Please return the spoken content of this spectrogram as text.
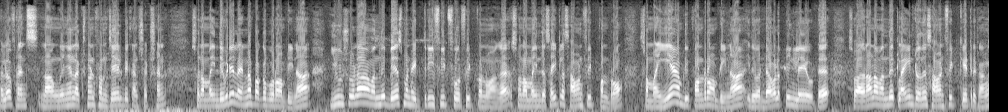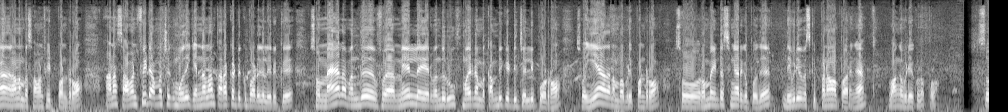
ஹலோ ஃப்ரெண்ட்ஸ் நான் உங்கள் engineer Lakshman from JLP construction so நம்ம இந்த வீடியோவில் என்ன பார்க்க போகிறோம் அப்படின்னா யூஸ்வலாக வந்து basement height three feet four feet பண்ணுவாங்க. ஸோ நம்ம இந்த சைட்டில் செவன் ஃபீட் பண்ணுறோம் ஸோ நம்ம ஏன் அப்படி பண்ணுறோம் அப்படின்னா இது ஒரு டெவலப்பிங் லே அவுட்டு ஸோ அதனால் வந்து கிளைண்ட் வந்து செவன் ஃபீட் கேட்டிருக்காங்க. அதனால் நம்ம செவன் ஃபீட் பண்ணுறோம் ஆனால் செவன் ஃபீட் அமைச்சிக்கும் போது என்னெல்லாம் தரக்கட்டுப்பாடுகள் இருக்குது ஸோ மேலே வந்து மேல் லேயர் வந்து ரூஃப் மாதிரி நம்ம கம்பி கட்டி ஜல்லி போடுறோம். ஸோ ஏன் அதை நம்ம அப்படி பண்ணுறோம் ஸோ ரொம்ப இன்ட்ரெஸ்டிங்காக இருக்க போது இந்த வீடியோவை ஸ்கிப் பண்ணாமல் பாருங்கள் வாங்க வீடியோக்குள்ளே போகலாம் ஸோ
